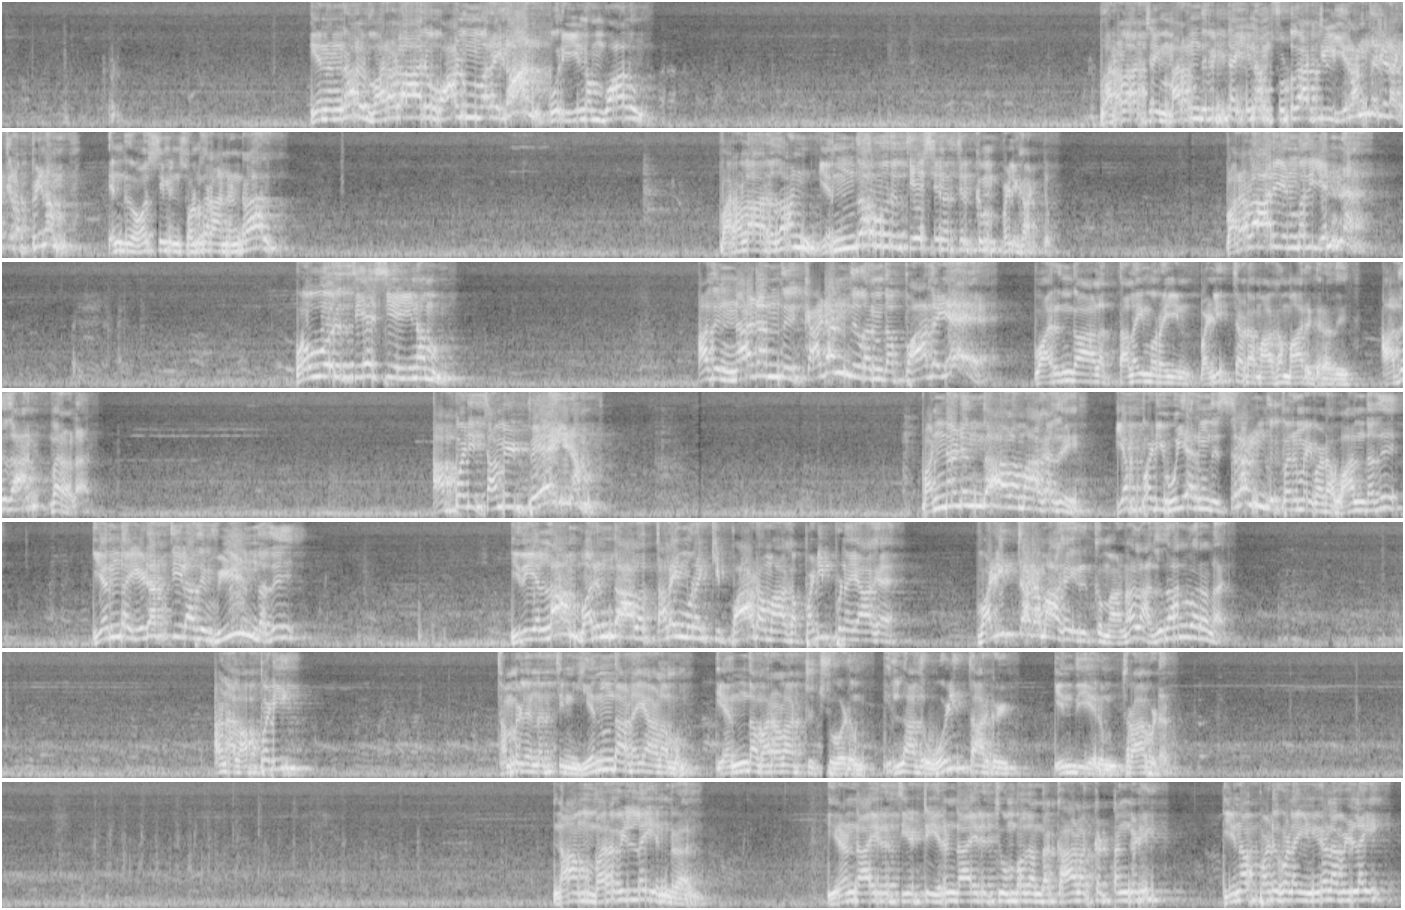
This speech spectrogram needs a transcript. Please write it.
ஏனென்றால் வரலாறு வாழும் வரைதான் ஒரு இனம் வாழும். வரலாற்றை மறந்துவிட்ட இனம் சுடுகாட்டில் இறந்து கிடக்கிற பிணம் என்று ஓசிமின் சொல்கிறான் என்றால் வரலாறு தான் எந்த ஒரு தேசியனத்திற்கும் வழிகாட்டும். வரலாறு என்பது என்ன? ஒவ்வொரு தேசிய இனமும் அது நடந்து கடந்து வந்த பாதையே வருங்கால தலைமுறையின் வழித்தடமாக மாறுகிறது. அதுதான் வரலாறு. அப்படி தமிழ் பேரினம் பன்னெடுங்காலமாக அது எப்படி உயர்ந்து சிறந்து பெருமைப்பட வாழ்ந்தது எந்த இடத்தில் அது வீழ்ந்தது இது எல்லாம் வருங்கால தலைமுறைக்கு பாடமாக படிப்பினையாக வழித்தடமாக இருக்குமானால் அதுதான் வரலாறு. ஆனால் அப்படி தமிழினத்தின் எந்த அடையாளமும் எந்த வரலாற்று சுவடும் இல்லாது ஒழித்தார்கள் இந்தியரும் திராவிடரும். நாம் வரவில்லை என்றால் இரண்டாயிரத்தி எட்டு இரண்டாயிரத்தி ஒன்பது அந்த காலகட்டங்களில் இனப்படுகொலை நிகழவில்லை.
